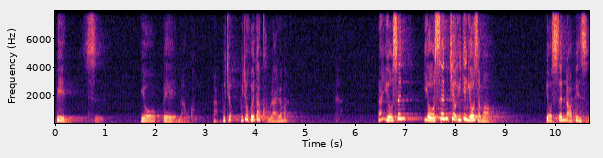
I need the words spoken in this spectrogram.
病死、忧悲恼苦啊，不就不就回到苦来了吗？那有生有生就一定有什么？有生老病死。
